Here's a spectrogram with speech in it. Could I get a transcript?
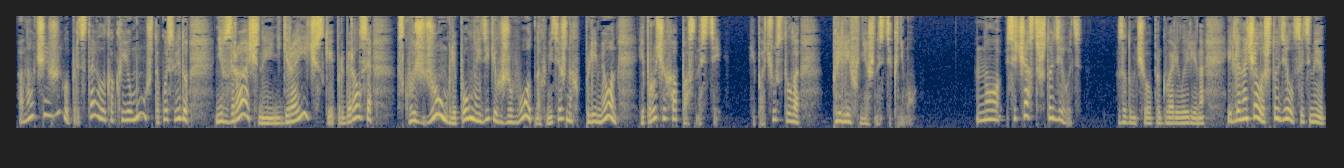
Она очень живо представила, как ее муж, такой с виду невзрачный и не героический, пробирался сквозь джунгли, полные диких животных, мятежных племен и прочих опасностей и почувствовала прилив нежности к нему. «Но сейчас-то что делать?» — задумчиво проговорила Ирина. «И для начала что делать с этими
